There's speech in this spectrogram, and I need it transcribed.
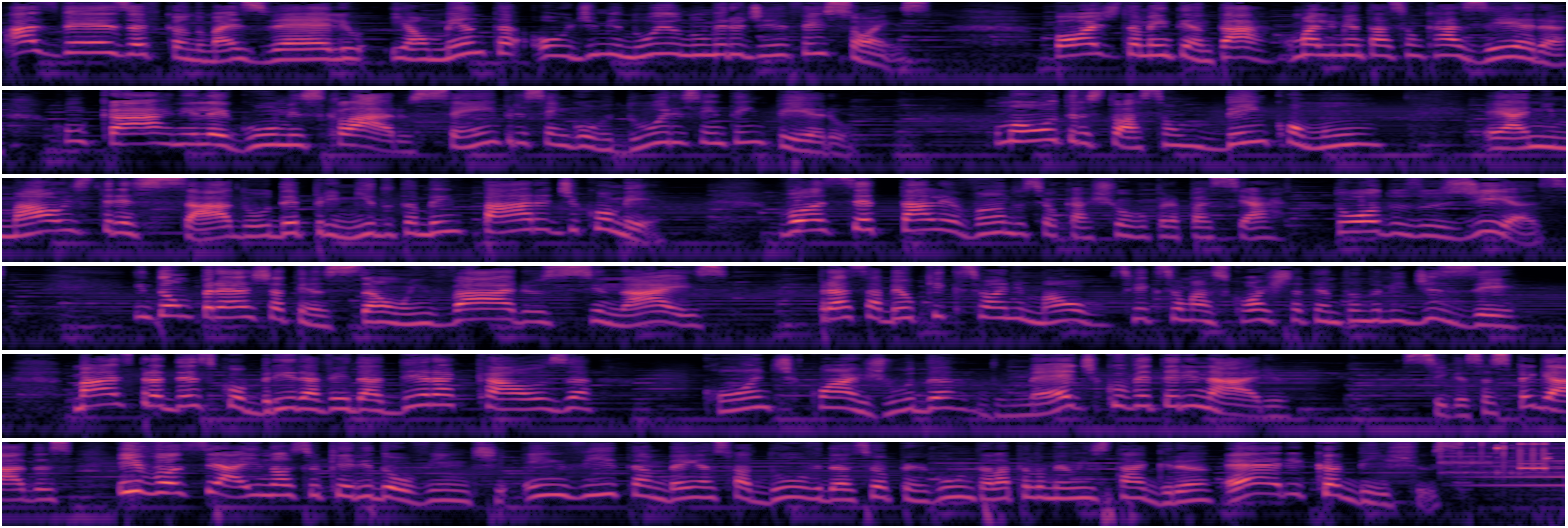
Às vezes vai ficando mais velho e aumenta ou diminui o número de refeições. Pode também tentar uma alimentação caseira, com carne e legumes, claro, sempre sem gordura e sem tempero. Uma outra situação bem comum é animal estressado ou deprimido também para de comer. Você tá levando seu cachorro para passear todos os dias? Então preste atenção em vários sinais para saber o que, que seu animal, o que, que seu mascote está tentando lhe dizer. Mas para descobrir a verdadeira causa, conte com a ajuda do médico veterinário. Siga essas pegadas. E você aí, nosso querido ouvinte, envie também a sua dúvida, a sua pergunta lá pelo meu Instagram, Érica Bichos.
